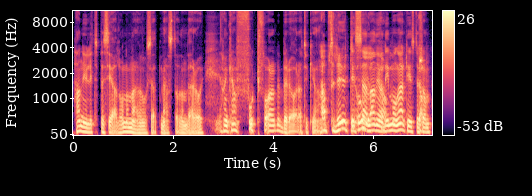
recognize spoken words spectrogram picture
han är ju lite speciell, honom har jag sett mest av de där. Och han kan fortfarande beröra tycker jag. Absolut. Det är Oh, sällan jag, ja. det är många artister Ja. som,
